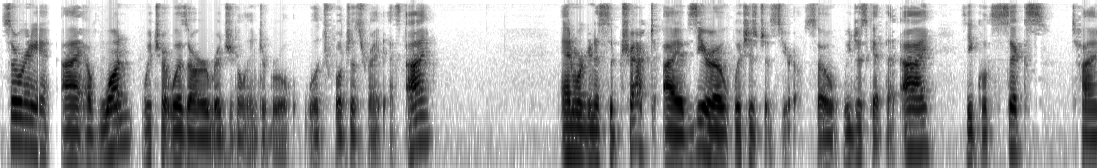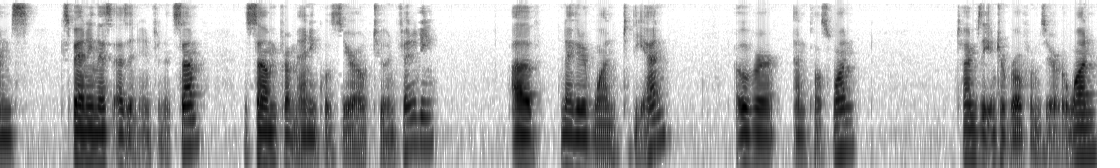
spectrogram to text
So we're going to get i of 1, which was our original integral, which we'll just write as i. And we're going to subtract i of 0, which is just 0. So we just get that i is equal to 6 times, expanding this as an infinite sum, the sum from n equals 0 to infinity of negative 1 to the n over n plus 1 times the integral from 0 to 1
